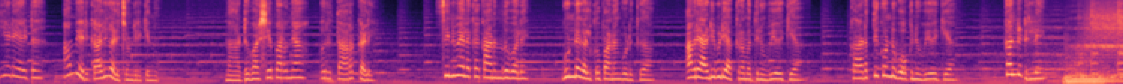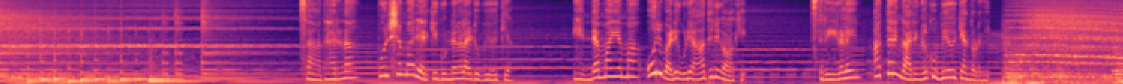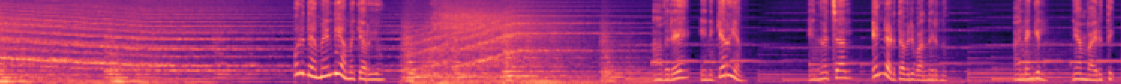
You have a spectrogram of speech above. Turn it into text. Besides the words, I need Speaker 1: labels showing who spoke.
Speaker 1: ഈയിടെയായിട്ട് അമ്മ ഒരു കളി കളിച്ചോണ്ടിരിക്കുന്നു. നാട്ടുഭാഷയെ പറഞ്ഞ ഒരു തറക്കളി. സിനിമയിലൊക്കെ കാണുന്നത് പോലെ ഗുണ്ടകൾക്ക് പണം കൊടുക്കുക അവരെ അടിപിടി അക്രമത്തിന് ഉപയോഗിക്കുക കടത്തിക്കൊണ്ടു പോക്കിന് ഉപയോഗിക്കുക. കണ്ടിട്ടില്ലേ? സാധാരണ പുരുഷന്മാരെയായിരിക്കും ഗുണ്ടകളായിട്ട് ഉപയോഗിക്കുക. എന്റെ അമ്മായിയമ്മ ഒരു പടി കൂടി ആധുനികമാക്കി. സ്ത്രീകളെയും അത്തരം കാര്യങ്ങൾക്ക് ഉപയോഗിക്കാൻ തുടങ്ങി. ഒരു ദമയന്തി അമ്മയ്ക്കറിയോ? അവരെ എനിക്കറിയാം. എന്നുവെച്ചാൽ എന്റെ അടുത്ത് അവർ വന്നിരുന്നു. അല്ലെങ്കിൽ ഞാൻ വരുത്തി.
